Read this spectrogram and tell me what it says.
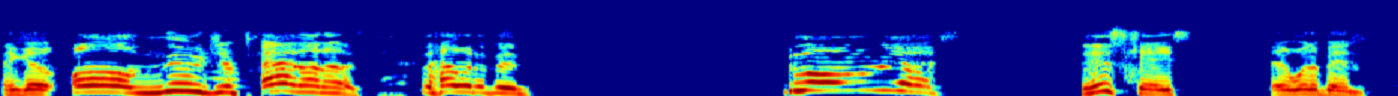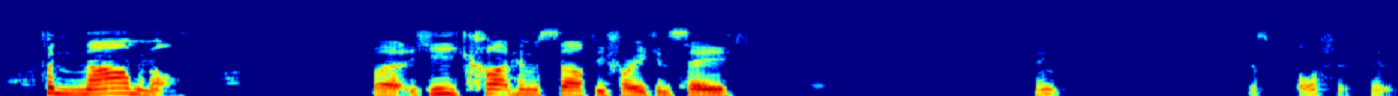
and go all New Japan on us. That would have been glorious. In his case, it would have been phenomenal. But he caught himself before he could say, I think, just bullshit, too.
